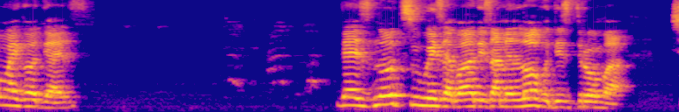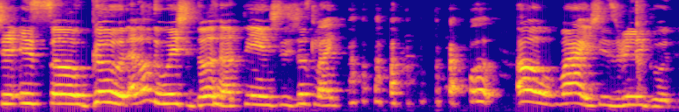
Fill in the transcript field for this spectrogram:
Oh my god, guys. There's no two ways about this. I'm in love with this drummer. She is so good. I love the way she does her thing. She's just like, oh my, she's really good.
